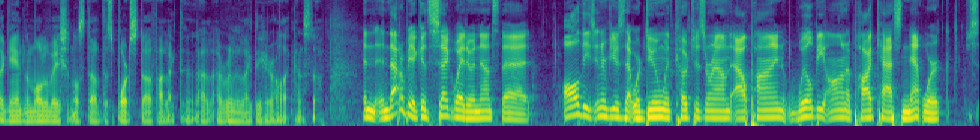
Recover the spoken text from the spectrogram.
again the motivational stuff, the sports stuff. I like to. I, I really like to hear all that kind of stuff. And and that'll be a good segue to announce that all these interviews that we're doing with coaches around Alpine will be on a podcast network. Just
